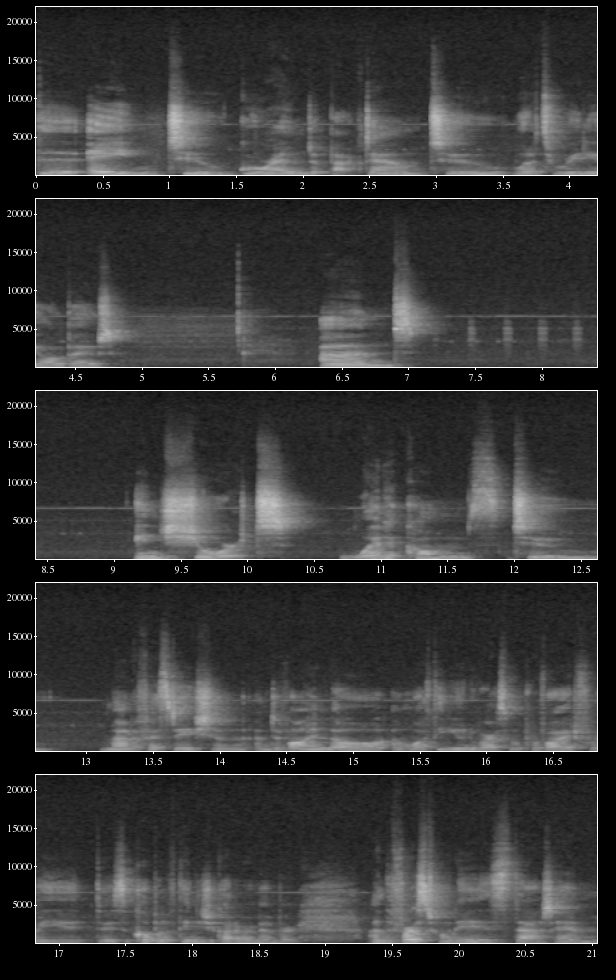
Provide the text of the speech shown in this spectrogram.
the aim to ground it back down to what it's really all about. And in short, when it comes to manifestation and divine law and what the universe will provide for you, there's a couple of things you've got to remember. And the first one is that um,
